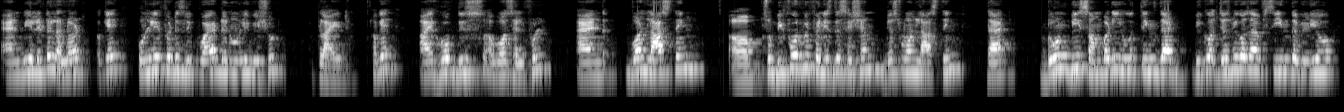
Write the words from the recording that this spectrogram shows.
and be a little alert okay? Only if it is required then only we should apply it okay? I hope this uh, was helpful. And one last thing uh, so before we finish the session just one last thing that don't be somebody who thinks that because just because i've seen the video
